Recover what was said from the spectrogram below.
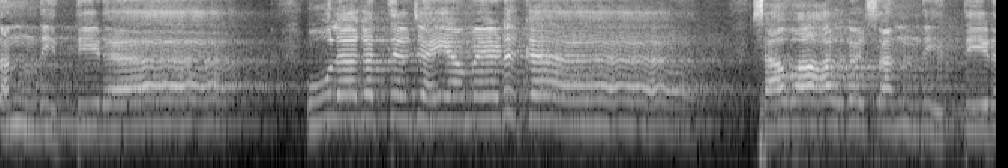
சந்தித்திட. உலகத்தில் ஜெயம் எடுக்க சவால்கள் சந்தித்திட.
